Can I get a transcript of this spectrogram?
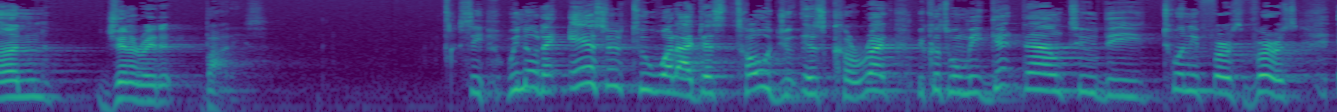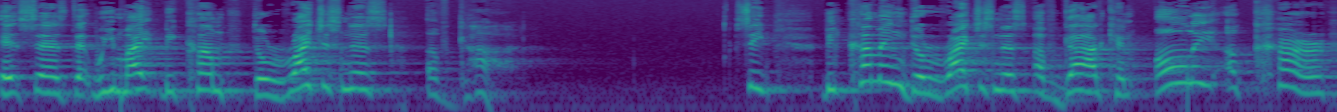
ungenerated bodies. See, we know the answer to what I just told you is correct because when we get down to the 21st verse, it says that we might become the righteousness of God. See, becoming the righteousness of God can only occur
